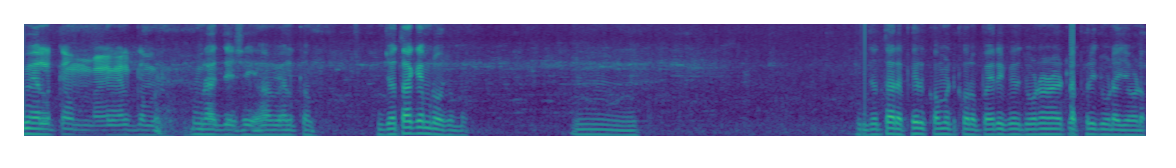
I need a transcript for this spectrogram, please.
વેલકમ ભાઈ વેલકમ રાજેશભાઈ હા વેલકમ જતા કેમ રહો છો ભાઈ? જતા રે ફેર કમેન્ટ કરો પહેરી ફેર જોડાણ એટલે ફરી જોડાઈ જવાડો.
